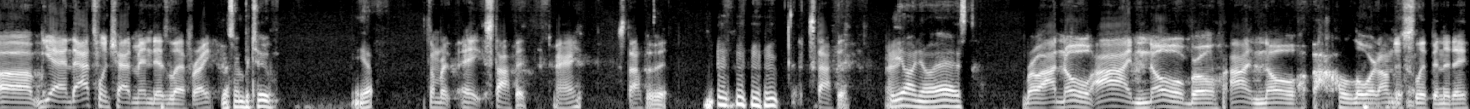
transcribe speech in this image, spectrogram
Um, yeah, and that's when Chad Mendes left, right? That's number two. Yep. Number hey, stop it. All right, stop it. stop it, Be on your ass. bro. I know, I know, bro. I know. Oh Lord, I'm just slipping today.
